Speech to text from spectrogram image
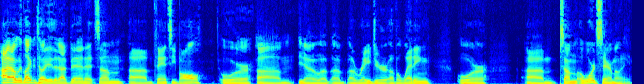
I, I would like to tell you that I've been at some uh, fancy ball or um, you know a, a, a, rager of a wedding or um, some award ceremony.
